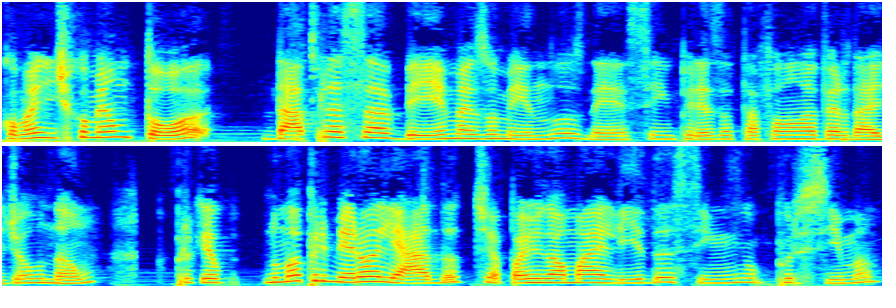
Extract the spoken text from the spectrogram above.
Como a gente comentou, dá pra saber mais ou menos, né, se a empresa tá falando a verdade ou não. Porque numa primeira olhada, tu já pode dar uma lida, assim, por cima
